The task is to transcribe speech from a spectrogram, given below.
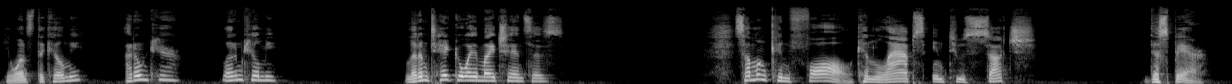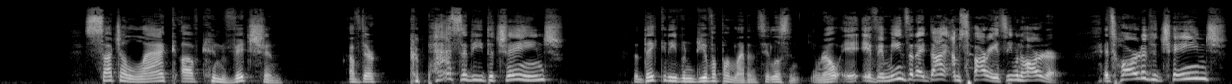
He wants to kill me. I don't care. Let him kill me. Let him take away my chances. Someone can fall, can lapse into such despair, such a lack of conviction of their capacity to change that they could even give up on life and say, listen, you know, if it means that I die, I'm sorry. It's even harder. It's harder to change.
